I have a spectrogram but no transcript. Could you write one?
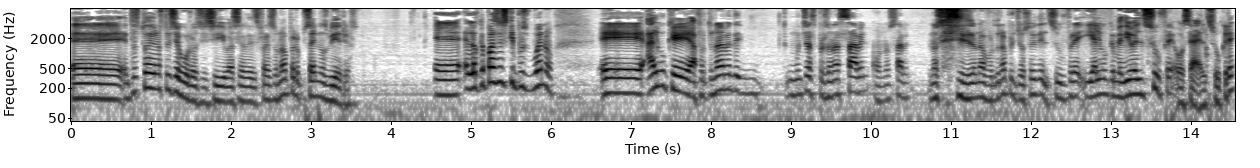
Eh, entonces todavía no estoy seguro si sí va a ser de disfraz o no, pero pues hay unos vidrios. Eh, lo que pasa es que, pues bueno, eh, algo que afortunadamente muchas personas saben o no saben, no sé si es una fortuna, pues yo soy del Sufre y algo que me dio el Sufre, o sea, el Sucre,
